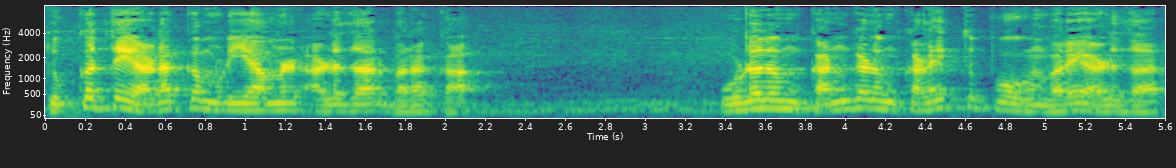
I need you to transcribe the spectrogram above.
துக்கத்தை அடக்க முடியாமல் அழுதார் பரக்கா. உடலும் கண்களும் களைத்து போகும் வரை அழுதார்.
